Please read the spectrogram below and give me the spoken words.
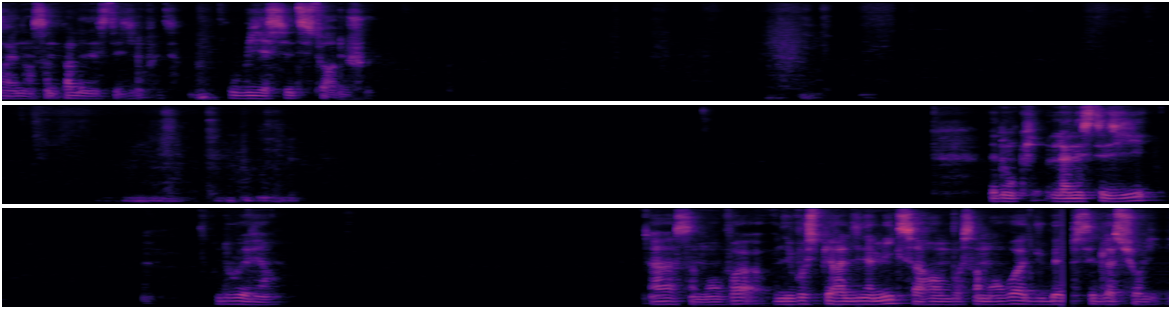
Ouais, non, ça ne parle d'anesthésie, en fait. Oubliez cette histoire du feu. Et donc, l'anesthésie, d'où elle vient? Ah, ça m'envoie, au niveau spirale dynamique, ça m'envoie du bête, c'est de la survie.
